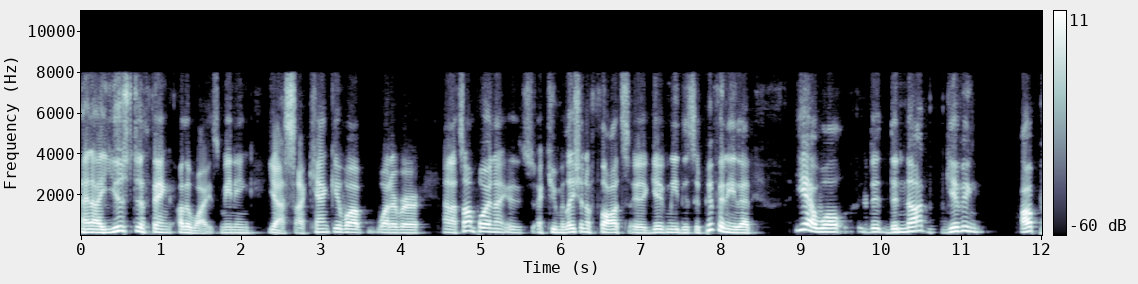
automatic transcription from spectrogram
I used to think otherwise, meaning yes, I can't give up whatever. And at some point, I, it's accumulation of thoughts. It gave me this epiphany that, yeah, well, the the not giving up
